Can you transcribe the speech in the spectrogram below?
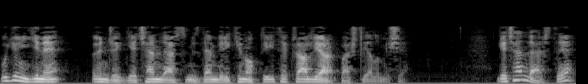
bugün yine önce geçen dersimizden bir iki noktayı tekrarlayarak başlayalım işe. Geçen derste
